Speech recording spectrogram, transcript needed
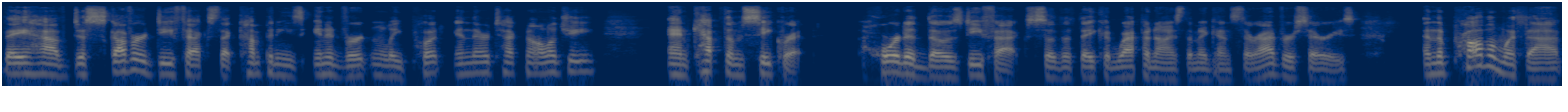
they have discovered defects that companies inadvertently put in their technology and kept them secret, hoarded those defects so that they could weaponize them against their adversaries. And the problem with that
